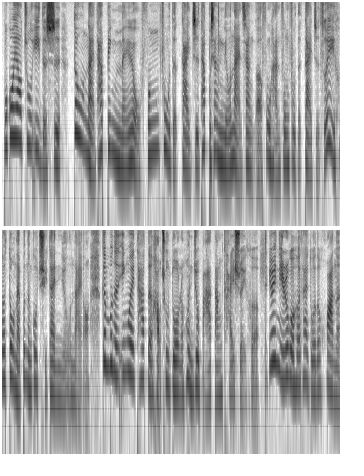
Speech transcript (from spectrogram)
不过要注意的是，豆奶它并没有丰富的钙质，它不像牛奶这样呃富含丰富的钙质，所以喝豆奶不能够取代牛奶哦，更不能因为它的好处多，然后你就把它当开水喝，因为你如果喝太多的话呢，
